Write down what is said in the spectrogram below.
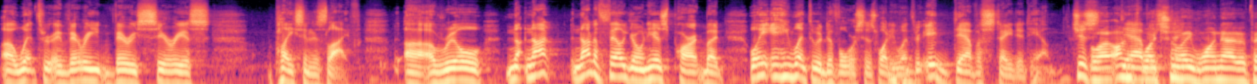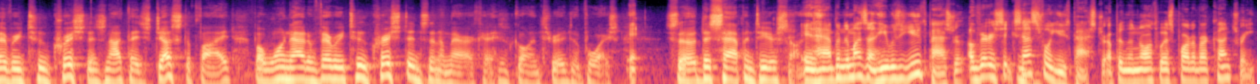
uh, went through a very, very serious place in his life. Uh, a real, not, not, not a failure on his part, but, well, he, he went through a divorce, is what he went through. It devastated him. Just Well, unfortunately, one out of every two Christians, not that it's justified, but one out of every two Christians in America has gone through a divorce. So this happened to your son. It happened to my son. He was a youth pastor, a very hmm. successful youth pastor up in the northwest part of our country.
